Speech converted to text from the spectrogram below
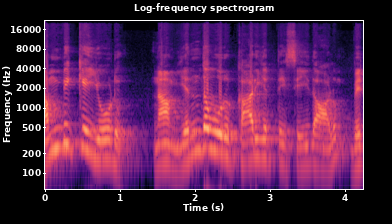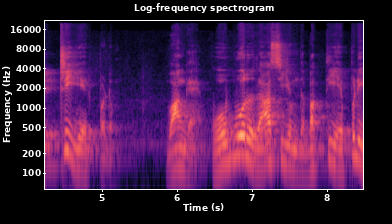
நம்பிக்கையோடு நாம் எந்த ஒரு காரியத்தை செய்தாலும் வெற்றி ஏற்படும். வாங்க ஒவ்வொரு ராசியும் இந்த பக்தியை எப்படி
